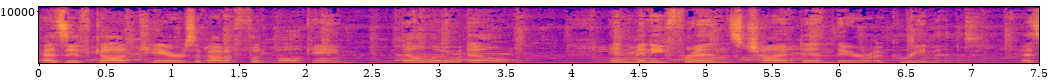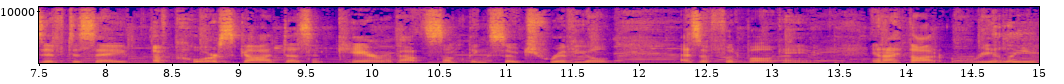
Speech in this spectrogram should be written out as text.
as if God cares about a football game, LOL. And many friends chimed in their agreement, as if to say, Of course, God doesn't care about something so trivial as a football game. And I thought, Really?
